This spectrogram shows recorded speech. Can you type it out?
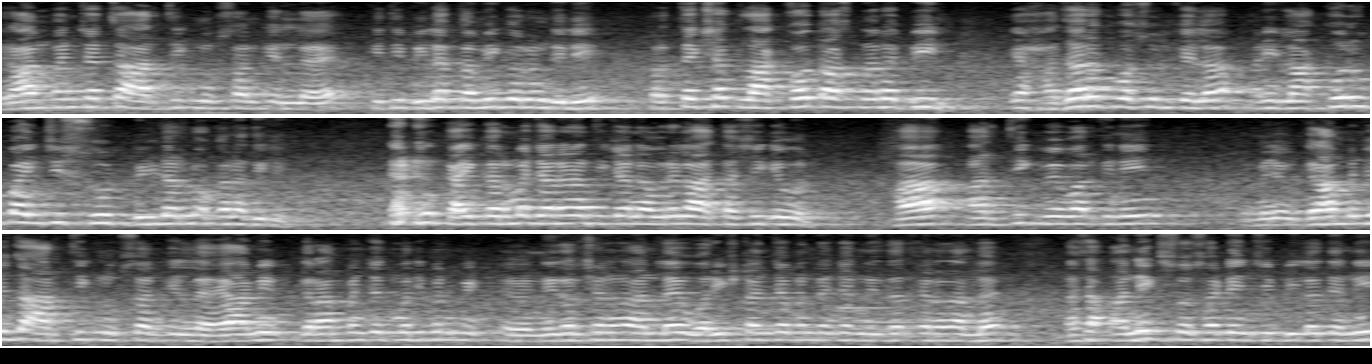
ग्रामपंचायतचं आर्थिक नुकसान केलेलं आहे की ती बिलं कमी करून दिली. प्रत्यक्षात लाखोत असणारं बिल हे हजारात वसूल केलं आणि लाखो रुपयांची सूट बिल्डर लोकांना दिली. काही कर्मचाऱ्यांना तिच्या नवऱ्याला हाताशी घेऊन हा आर्थिक व्यवहार तिने म्हणजे ग्रामपंचायतचं आर्थिक नुकसान केलेलं आहे. आम्ही ग्रामपंचायतमध्ये पण निदर्शनात आणलं आहे वरिष्ठांच्या पण त्यांच्या निदर्शनात आणलं आहे अशा अनेक सोसायट्यांची बिलं त्यांनी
